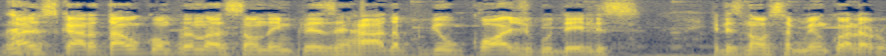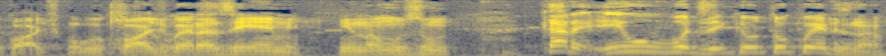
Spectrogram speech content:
Mas os caras estavam comprando a ação da empresa errada porque o código deles, eles não sabiam qual era o código. O código era ZM e não Zoom. Cara, eu vou dizer que eu tô com eles, né?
